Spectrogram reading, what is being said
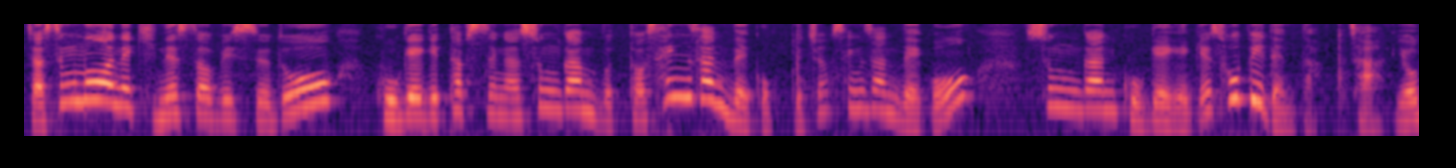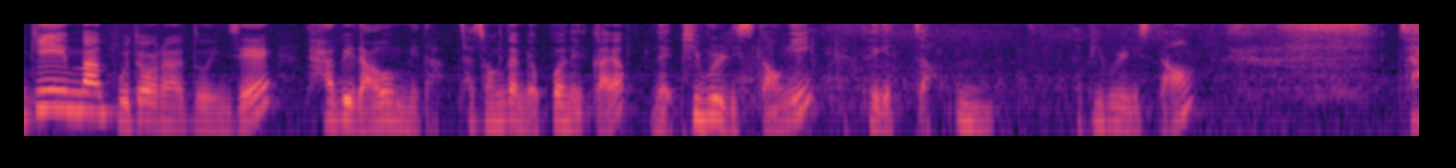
자, 승무원의 기내 서비스도 고객이 탑승한 순간부터 생산되고, 그죠? 생산되고, 순간 고객에게 소비된다. 자, 여기만 보더라도 이제 답이 나옵니다. 자, 정답 몇 번일까요? 네, 비분리성이 되겠죠. 음, 자, 비분리성. 자,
